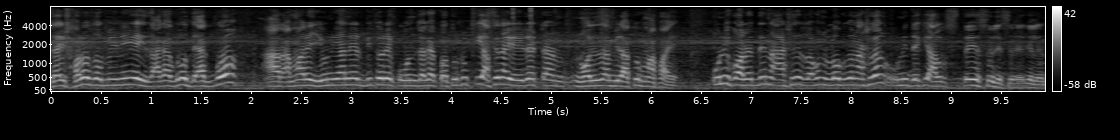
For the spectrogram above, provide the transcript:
যাই সরজমিনে এই জায়গাগুলো দেখব আর আমার ইউনিয়নের ভিতরে কোন জায়গায় কতটুকু কি আছে না এর একটা নলেজ আমি রাখুন মাপায় উনি পরের দিন আসলে যখন লোকজন আসলেন উনি দেখি আলসতে চলে চলে গেলেন।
